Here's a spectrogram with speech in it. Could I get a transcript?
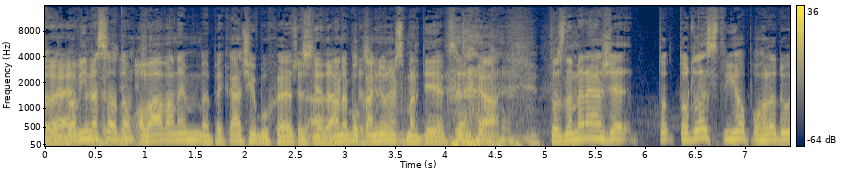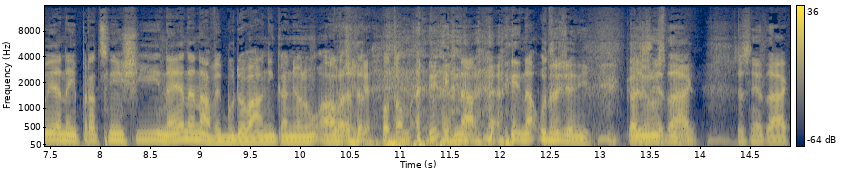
To, je, bavíme to je se o tom těžké. ovávaném pekáči buchet, přesně tak, anebo kanionu tak. smrti, jak se říká. to znamená, že to, tohle z tvýho pohledu je nejpracnější nejen na vybudování kanionu, ale Určitě. potom i na, i na udržení kanionu Přesně smrti. tak, přesně tak.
